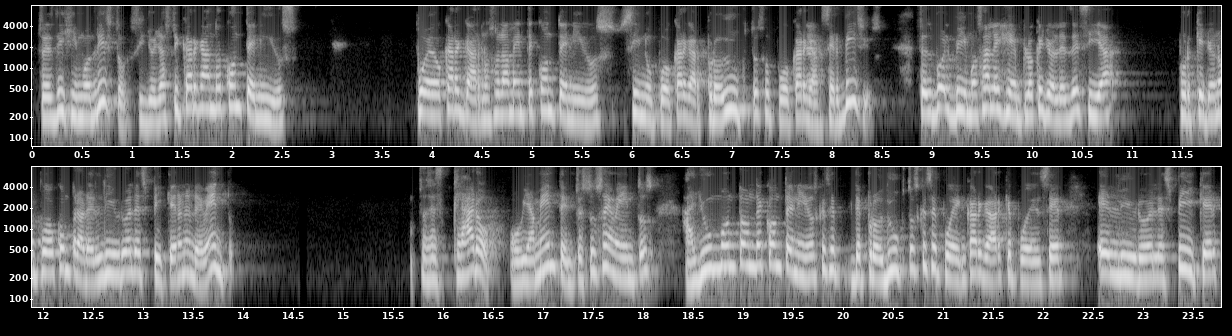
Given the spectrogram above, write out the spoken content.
Entonces dijimos, listo, si yo ya estoy cargando contenidos, puedo cargar no solamente contenidos, sino puedo cargar productos o puedo cargar servicios. Entonces volvimos al ejemplo que yo les decía, porque yo no puedo comprar el libro del speaker en el evento. Entonces, claro, obviamente, en todos estos eventos hay un montón de contenidos, que de productos que se pueden cargar, que pueden ser el libro del speaker,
